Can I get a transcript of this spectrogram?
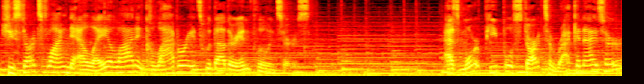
She starts flying to LA a lot and collaborates with other influencers. As more people start to recognize her,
